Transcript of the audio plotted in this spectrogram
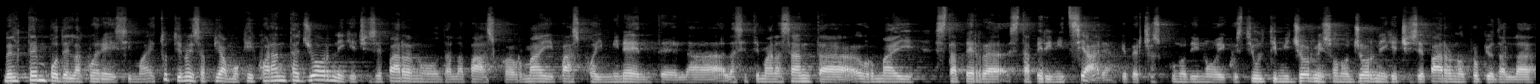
nel tempo della Quaresima e tutti noi sappiamo che i 40 giorni che ci separano dalla Pasqua, ormai Pasqua imminente, la, la settimana santa ormai sta per, sta per, iniziare anche per ciascuno di noi, questi ultimi giorni sono giorni che ci separano proprio dalla,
